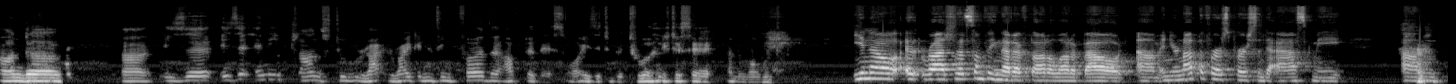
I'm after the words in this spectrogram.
And uh, is there is there any plans to write, write anything further after this, or is it a bit too early to say at the moment? You know, Raj, that's something that I've thought a lot about, um, and you're not the first person to ask me um,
